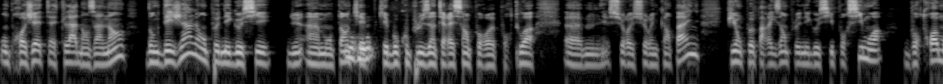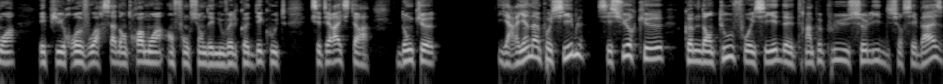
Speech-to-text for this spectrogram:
on projette être là dans un an, donc déjà, là, on peut négocier un montant qui, est, mmh qui, est, beaucoup plus intéressant pour, euh, pour toi euh, sur, sur une campagne, puis on peut par exemple négocier pour six mois, pour trois mois, et puis revoir ça dans trois mois en fonction des nouvelles codes d'écoute, etc., etc. Donc, euh, il n'y a rien d'impossible. C'est sûr que, comme dans tout, faut essayer d'être un peu plus solide sur ses bases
